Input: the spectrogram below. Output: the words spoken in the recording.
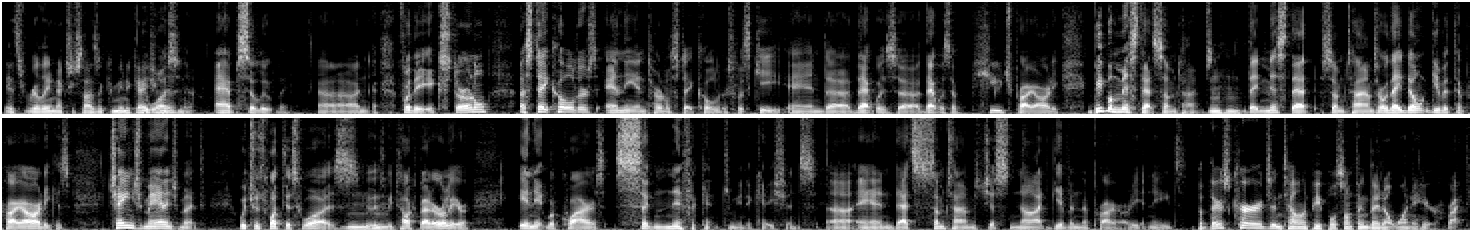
it's really an exercise in communication, isn't it? Absolutely. Uh, for the external uh, stakeholders and the internal stakeholders was key, and uh, that was uh, that was a huge priority. People miss that sometimes. They miss that sometimes, or they don't give it the priority because change management, which was what this was, as we talked about earlier, and it requires significant communications, uh, and that's sometimes just not given the priority it needs. But there's courage in telling people something they don't want to hear. Right.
